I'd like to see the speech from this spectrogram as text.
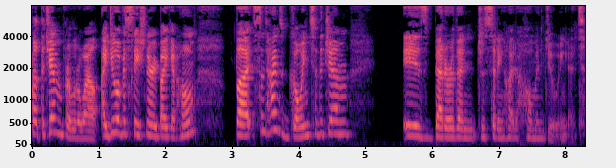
at the gym for a little while. I do have a stationary bike at home, but sometimes going to the gym is better than just sitting at home and doing it.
